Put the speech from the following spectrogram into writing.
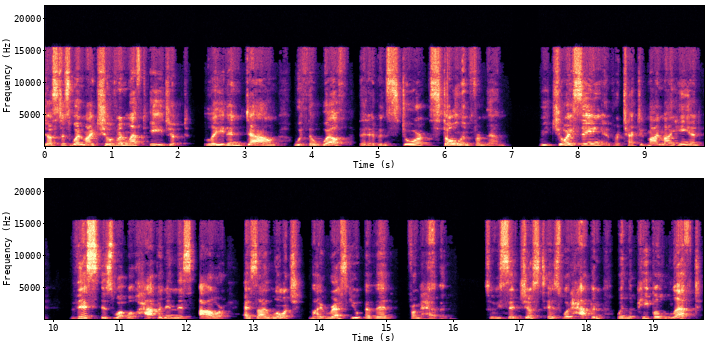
Just as when my children left Egypt, laden down with the wealth that had been store, stolen from them, rejoicing and protected by my hand, this is what will happen in this hour as I launch my rescue event from heaven. So he said, just as what happened when the people left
